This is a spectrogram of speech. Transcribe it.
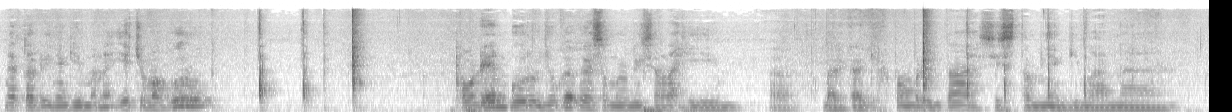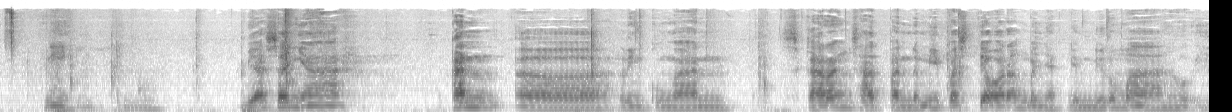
metodenya gimana ya cuma guru. Kemudian guru juga gak semuanya disalahin. Eh. balik lagi ke pemerintah sistemnya gimana. Nih, biasanya kan eh, lingkungan sekarang saat pandemi pasti orang banyak diem di rumah. Yoi.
